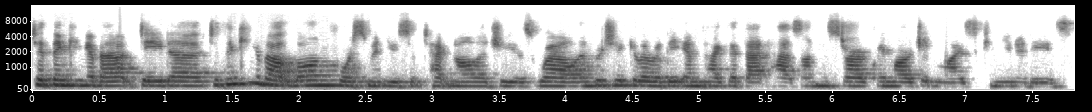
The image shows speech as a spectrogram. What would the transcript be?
to thinking about data, to thinking about law enforcement use of technology as well, in particular with the impact that that has on historically marginalized communities.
